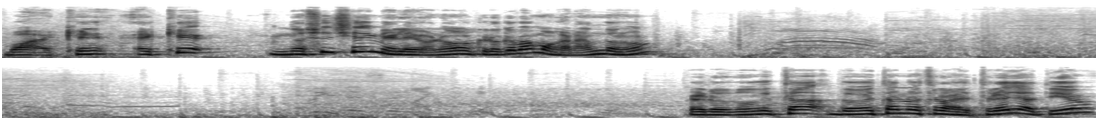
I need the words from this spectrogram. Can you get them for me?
Buah, es que, es que no sé si hay melee o no. Creo que vamos ganando, ¿no? Pero ¿dónde está, dónde están nuestras estrellas, tío?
